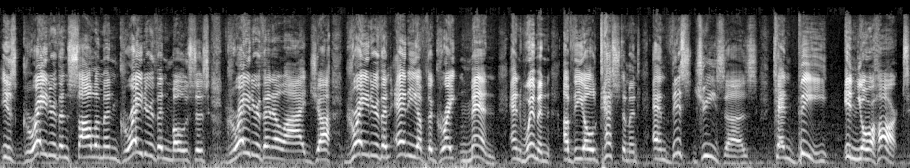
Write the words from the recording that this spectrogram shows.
is greater than Solomon, greater than Moses, greater than Elijah, greater than any of the great men and women of the Old Testament. And this Jesus can be in your heart.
